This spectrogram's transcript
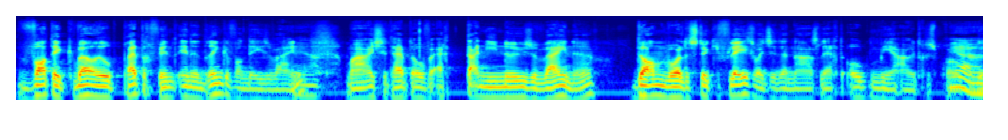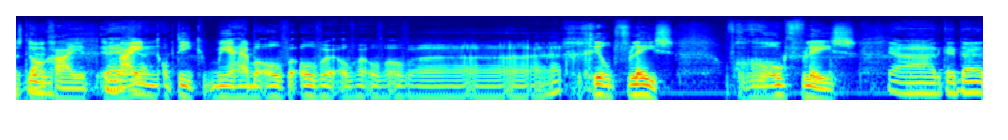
Wat ik wel heel prettig vind in het drinken van deze wijn. Maar als je het hebt over echt tannineuze wijnen, dan wordt het stukje vlees wat je daarnaast legt ook meer uitgesproken. Ja, dus dan ga je het in Nee, mijn ja. optiek meer hebben over, over, over, over, over eh, eh, eh, gegrild vlees. Of gerookt vlees. Ja, kijk, daar,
